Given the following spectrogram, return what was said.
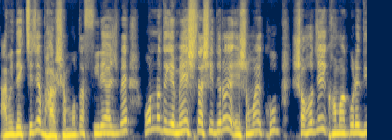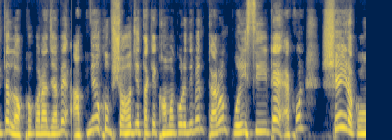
আমি দেখছি যে ভারসাম্যতা ফিরে আসবে। অন্যদিকে মেষ রাশিদেরও এ সময় খুব সহজেই ক্ষমা করে দিতে লক্ষ্য করা যাবে। আপনিও খুব সহজে তাকে ক্ষমা করে দিবেন, কারণ পরিস্থিতিটা এখন সেই রকম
